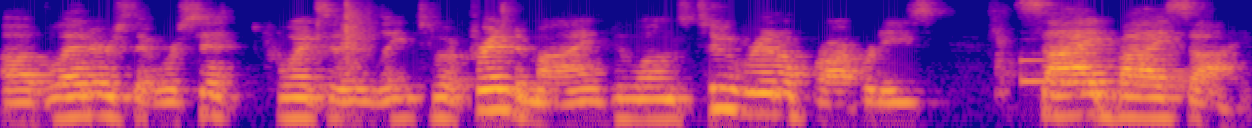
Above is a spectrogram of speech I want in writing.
of letters that were sent coincidentally to a friend of mine who owns two rental properties side by side.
